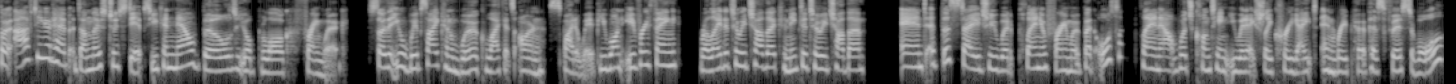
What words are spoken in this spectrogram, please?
So after you have done those two steps, you can now build your blog framework so that your website can work like its own spider web. You want everything related to each other, connected to each other. And at this stage, you would plan your framework, but also plan out which content you would actually create and repurpose first of all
